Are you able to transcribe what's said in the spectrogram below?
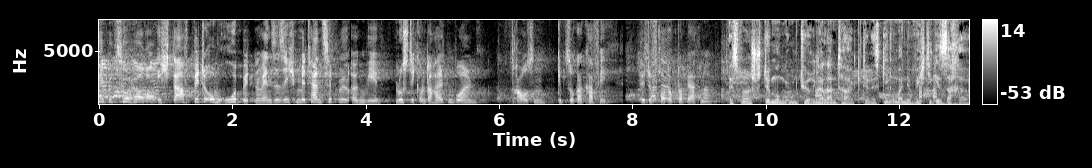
liebe Zuhörer. Ich darf bitte um Ruhe bitten, wenn Sie sich mit Herrn Zippel irgendwie lustig unterhalten wollen. Draußen gibt es sogar Kaffee. Bitte, Frau Dr. Bergner. Es war Stimmung im Thüringer Landtag, denn es ging um eine wichtige Sache,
